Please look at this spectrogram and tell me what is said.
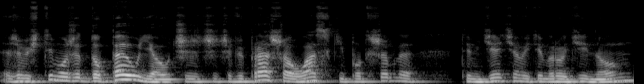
żebyś Ty może dopełniał, czy, czy, czy wypraszał łaski potrzebne tym dzieciom i tym rodzinom,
